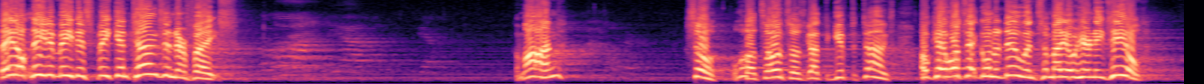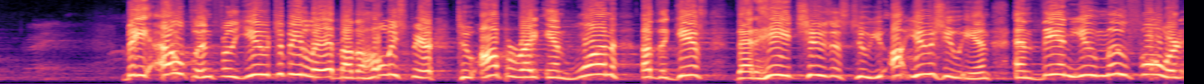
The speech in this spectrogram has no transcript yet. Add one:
they don't need me to speak in tongues in their face. Come on. So, well, so and so's got the gift of tongues. Okay, what's that going to do when somebody over here needs healed? Be open for you to be led by the Holy Spirit to operate in one of the gifts that He chooses to uh, use you in, and then you move forward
